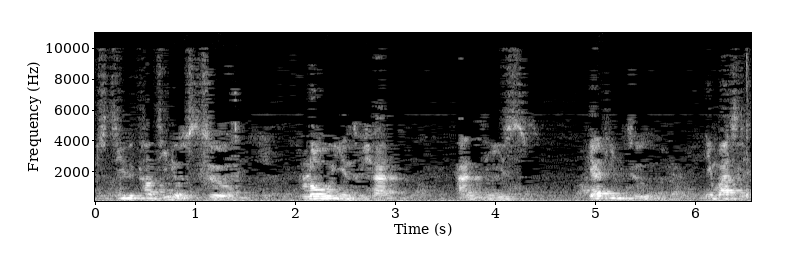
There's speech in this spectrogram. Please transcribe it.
still continues to flow into China and is getting to investor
